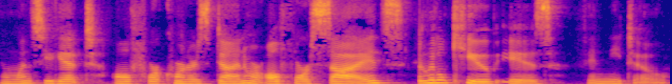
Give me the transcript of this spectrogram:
And once you get all four corners done, or all four sides, your little cube is finito.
